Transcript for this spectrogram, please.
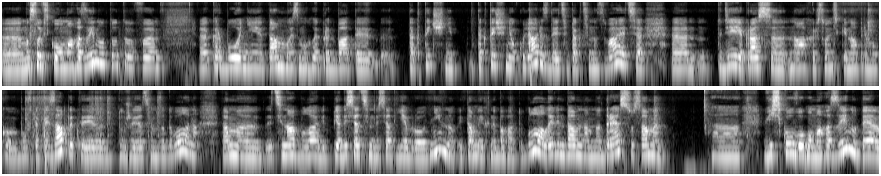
е, мисливського магазину тут в е, Карбоні. Там ми змогли придбати е, тактичні, тактичні окуляри, здається, так це називається. Е, Тоді якраз на Херсонський напрямок був такий запит, і дуже я цим задоволена. Там е, ціна була від 50-70 євро одні, ну і там їх небагато було, але він дав нам на адресу саме. Е, Військового магазину, де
